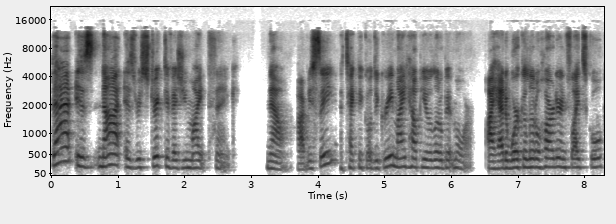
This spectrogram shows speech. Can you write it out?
that is not as restrictive as you might think. Now, obviously, a technical degree might help you a little bit more. I had to work a little harder in flight school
